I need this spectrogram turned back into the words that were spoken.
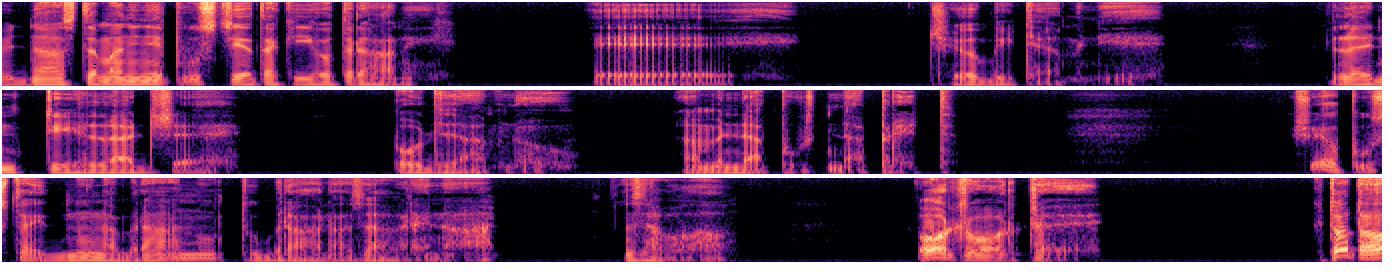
veď nás tam ani nepustia takých otrhaných. Ej, čo by tam nie? Len ty hľadže, poď za mnou a mňa púšť napred. Šiel pustaj dnu na bránu, tu brána zavrená. Zavolal. Otvorte! Kto to?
